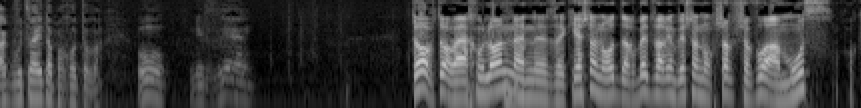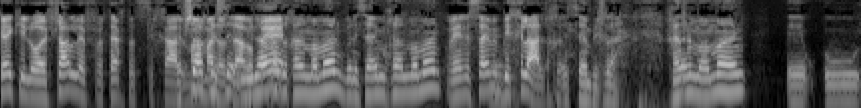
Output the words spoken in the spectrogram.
הקבוצה הייתה פחות טובה. הוא, נבזיין, טוב, טוב, אנחנו לא נ... זה, כי יש לנו עוד הרבה דברים, ויש לנו עכשיו שבוע עמוס, אוקיי? כאילו, אפשר לפתח את השיחה על אפשר ממן עוד לסיים- מילה הרבה, אחת על חנן ממן ונסיים עם חנן ממן? ונסיים בכלל. נסיים בכלל. חנן ממן, אה, הוא,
